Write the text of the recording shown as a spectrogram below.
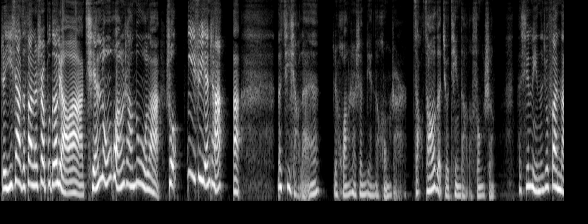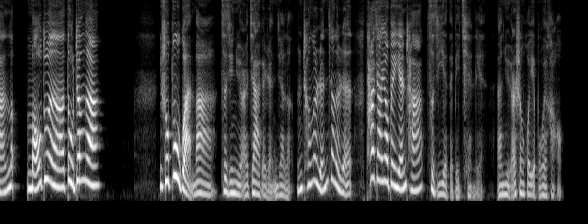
这一下子犯了事儿不得了啊！乾隆皇上怒了，说必须严查啊。那纪晓岚这皇上身边的红人儿，早早的就听到了风声，他心里呢就犯难了，矛盾啊，斗争啊。你说不管吧，自己女儿嫁给人家了，嗯，成了人家的人，他家要被严查，自己也得被牵连啊，女儿生活也不会好。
